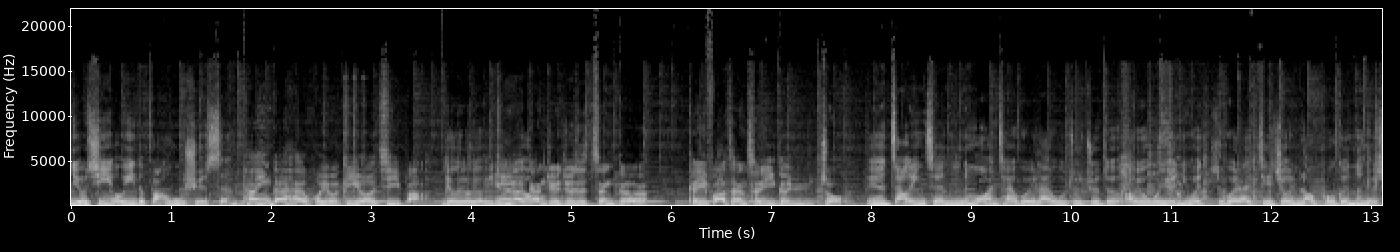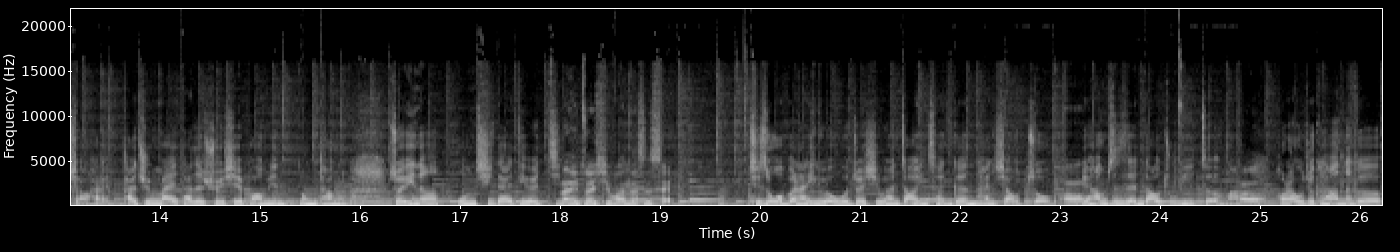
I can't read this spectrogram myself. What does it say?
有情有义的保护学生。他应该还会有第二季吧？有有有，一定有。感觉就是整个。可以发展成一个宇宙，因为赵寅成你那么晚才回来，我就觉得，哎呦，我以为你会回来解救你老婆跟那个小孩，他去卖他的雪蟹泡面浓汤啊，所以呢，我们期待第二季。那你最喜欢的是谁？其实我本来以为我会最喜欢赵寅成跟韩孝周，因为他们是人道主义者嘛。后来我就看到那个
